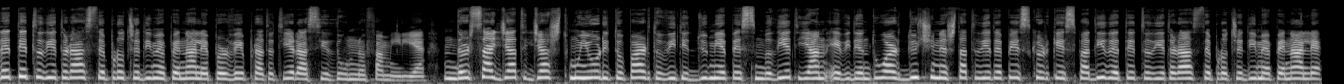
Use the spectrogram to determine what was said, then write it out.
dhe tetëdhjetë raste procedime penale për vepra të tjera si dhunë në familje. Ndërsa gjatë gjashtëmujorit të parë të vitit dy mijë e pesëmbëdhjetë janë evidentuar dyqind e shtatëdhjetë e pesë kërkesëpadi dhe tetëdhjetë raste procedime penale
